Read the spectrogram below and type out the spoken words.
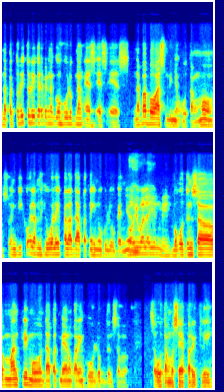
na pag tuloy-tuloy ka rin naghuhulog ng SSS, nababawasan din yung utang mo. So hindi ko alam na hiwalay pala dapat na hinuhulugan yun. Oh, hiwala yun, man. Bukod dun sa monthly mo, dapat meron ka ring hulog dun sa sa utang mo separately.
